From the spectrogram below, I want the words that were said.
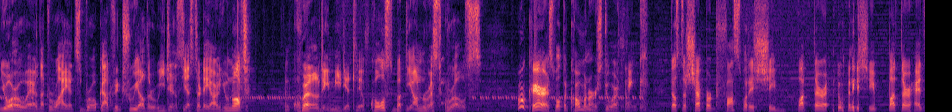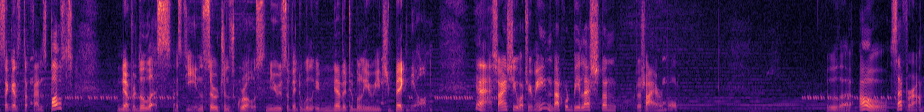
You are aware that riots broke out in three other regions yesterday, are you not? And quelled immediately, of course, but the unrest grows. Who cares what the commoners do or think? Does the shepherd fuss when his sheep butt their when his sheep butt their heads against the fence posts? Nevertheless, as the insurgents grows, news of it will inevitably reach Begnion. Yes, I see what you mean. That would be less than desirable. Who the... Oh, Sephiran.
